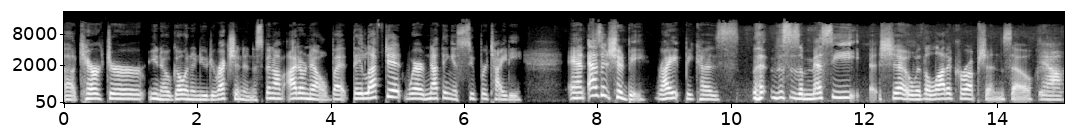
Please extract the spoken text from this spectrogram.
a character, you know, go in a new direction in a spinoff? I don't know, but they left it where nothing is super tidy. And as it should be, right? Because this is a messy show with a lot of corruption. So Yeah.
